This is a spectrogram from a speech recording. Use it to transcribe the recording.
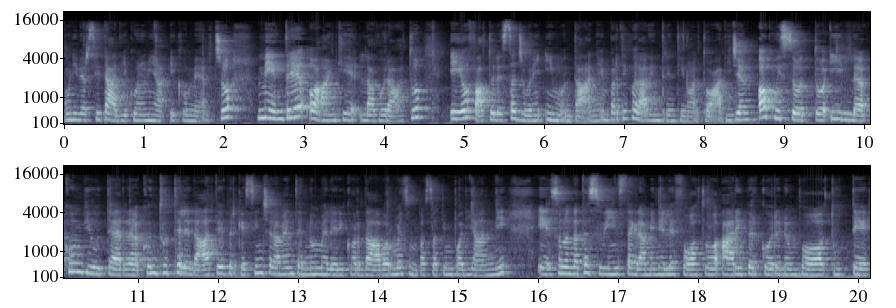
università di economia e commercio, mentre ho anche lavorato e ho fatto le stagioni in montagna, in particolare in Trentino Alto Adige. Ho qui sotto il computer con tutte le date perché sinceramente non me le ricordavo, ormai sono passati un po' di anni e sono andata su Instagram e nelle foto a ripercorrere un po' tutte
